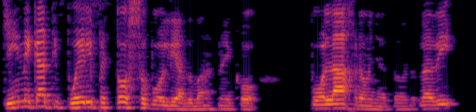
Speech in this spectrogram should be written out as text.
Και είναι κάτι που έλειπε τόσο πολύ από τον Παναθηναϊκό πολλά χρόνια τώρα. Δηλαδή,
